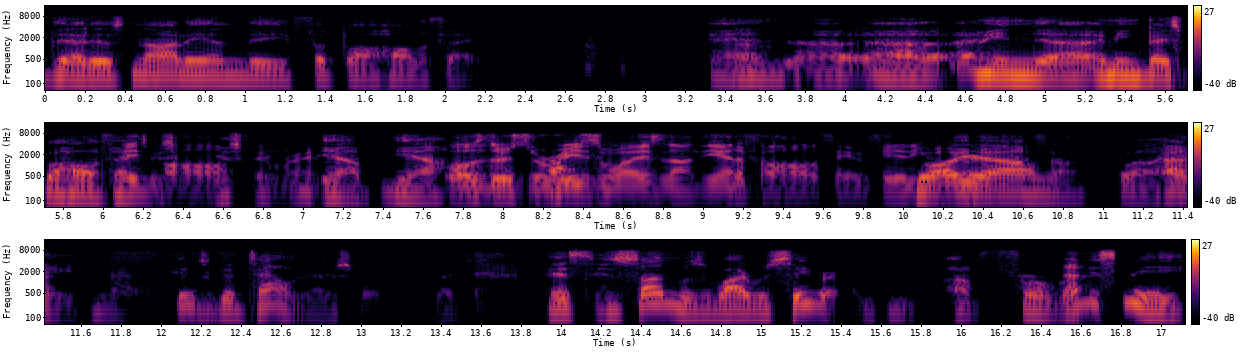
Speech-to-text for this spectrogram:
that is not in the Football Hall of Fame. And uh, uh, I mean, uh, I mean, Baseball Hall of Fame. Baseball Hall of. Fame, right. Yeah, yeah. Well, there's a reason why he's not in the NFL Hall of Fame if he didn't even Well, play yeah. Well, Huh. hey, he was a good talent. in that respect. His his son was a wide receiver uh, for. Let me see.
